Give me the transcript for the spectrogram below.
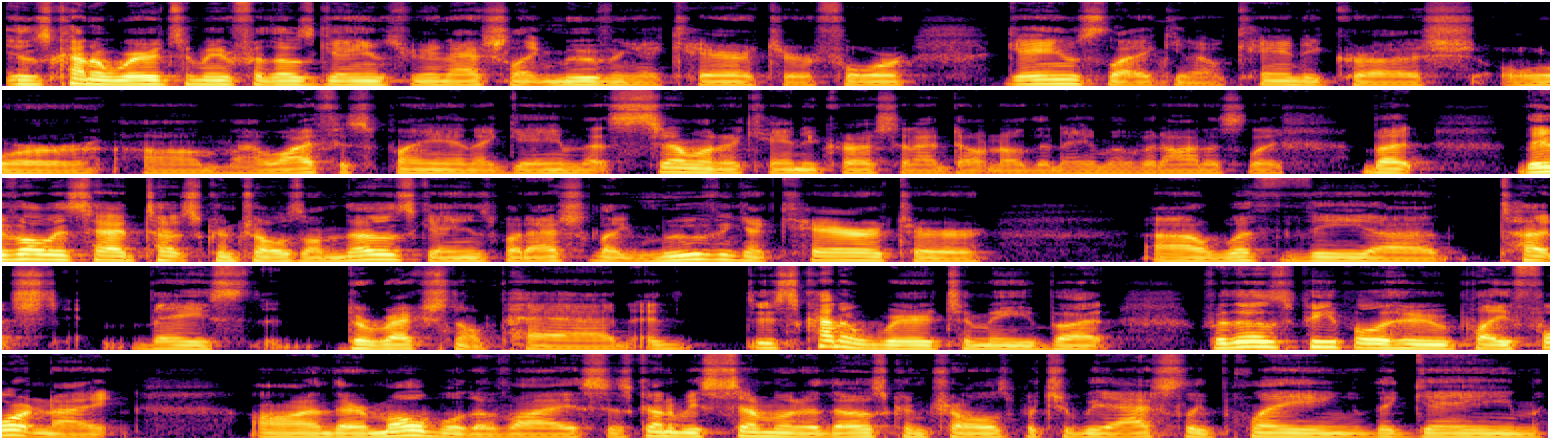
it was kind of weird to me for those games where you're actually like moving a character. For games like you know candy crush or um, my wife is playing a game that's similar to candy crush and i don't know the name of it honestly. But they've always had touch controls on those games but actually like moving a character uh, with the uh, touch based directional pad it, it's kind of weird to me. But for those people who play fortnite on their mobile device is going to be similar to those controls, but you'll be actually playing the game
